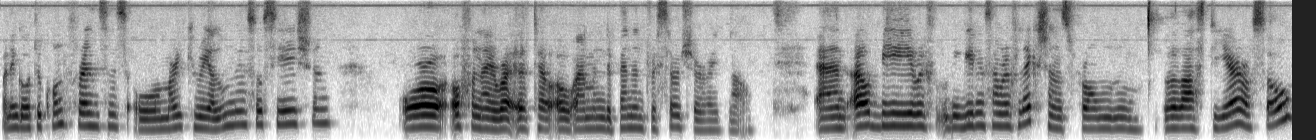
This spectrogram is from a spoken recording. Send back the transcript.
when I go to conferences or Marie Curie Alumni Association or often I write, uh, tell, oh, I'm an independent researcher right now. And I'll be giving some reflections from the last year or so,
